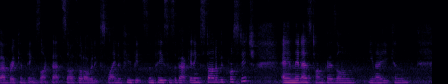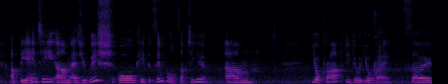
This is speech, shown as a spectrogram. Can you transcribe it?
fabric and things like that, so I thought I would explain a few bits and pieces about getting started with cross stitch. And then as time goes on, you know, you can up the ante um, as you wish or keep it simple, it's up to you. Um, your craft, you do it your way. So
